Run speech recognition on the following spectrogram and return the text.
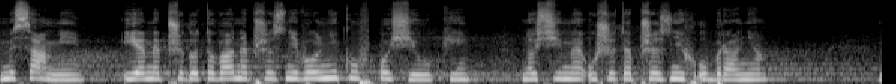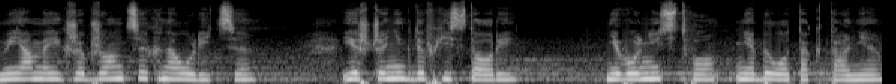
My sami jemy przygotowane przez niewolników posiłki, nosimy uszyte przez nich ubrania, mijamy ich żebrzących na ulicy. Jeszcze nigdy w historii niewolnictwo nie było tak tanie.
